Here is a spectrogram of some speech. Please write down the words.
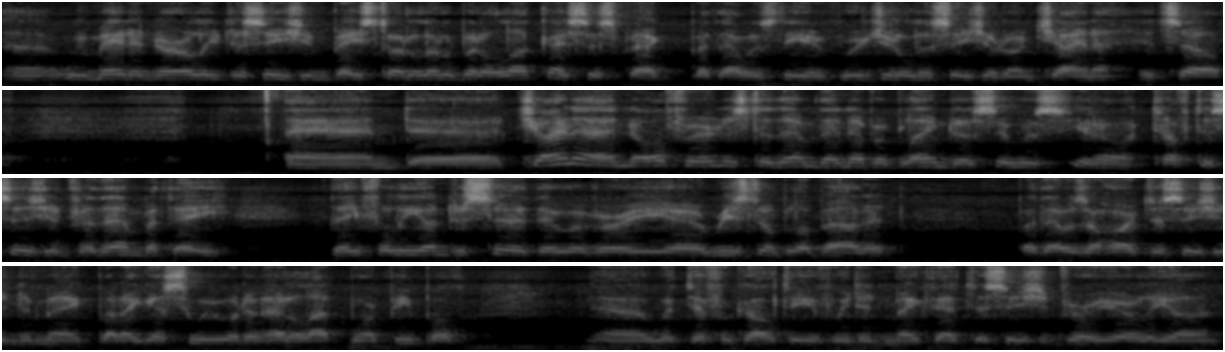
Uh, we made an early decision based on a little bit of luck, I suspect, but that was the original decision on China itself. And uh, China, in all fairness to them, they never blamed us. It was, you know, a tough decision for them, but they they fully understood. They were very uh, reasonable about it. But that was a hard decision to make. But I guess we would have had a lot more people uh, with difficulty if we didn't make that decision very early on.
